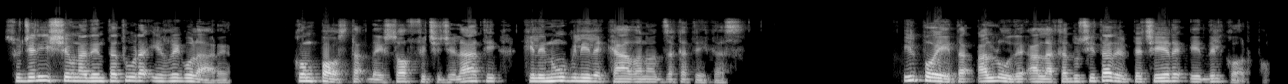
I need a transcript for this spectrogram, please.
Suggerisce una dentatura irregolare, composta dai soffici gelati che le nubili le cavano a Zacatecas. Il poeta allude alla caducità del piacere e del corpo.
